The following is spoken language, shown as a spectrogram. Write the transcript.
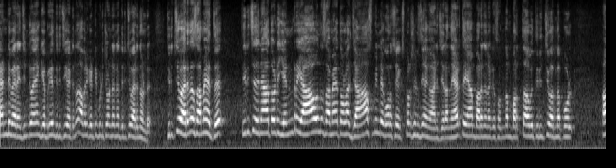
രണ്ടുപേരെയും ജിൻഡോയും ഗബ്രിയും തിരിച്ചു കയറ്റുന്നത് അവർ കെട്ടിപ്പിടിച്ചുകൊണ്ട് തന്നെ തിരിച്ചു വരുന്നുണ്ട്. തിരിച്ചു വരുന്ന സമയത്ത് തിരിച്ച് ഇതിനകത്തോട്ട് എൻട്രി ആവുന്ന സമയത്തുള്ള ജാസ്മിന്റെ കുറച്ച് എക്സ്പ്രഷൻസ് ഞാൻ കാണിച്ചു തരാം. നേരത്തെ ഞാൻ പറഞ്ഞതൊക്കെ സ്വന്തം ഭർത്താവ് തിരിച്ചു വന്നപ്പോൾ ആ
